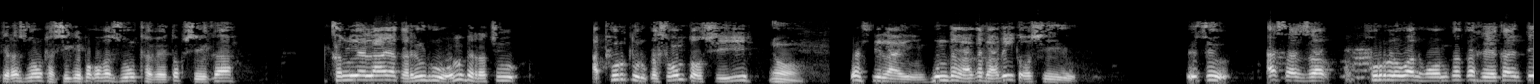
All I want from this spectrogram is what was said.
ke ra zuang thasi ke poko ba zuang thave top si ka. Khamia la ya ka rin ru om be ra chu a phur tur ka som to si. Oh ka si lai hun da ka da dei to si. Chu a sa za phur lo wan hom ka ka he ka te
